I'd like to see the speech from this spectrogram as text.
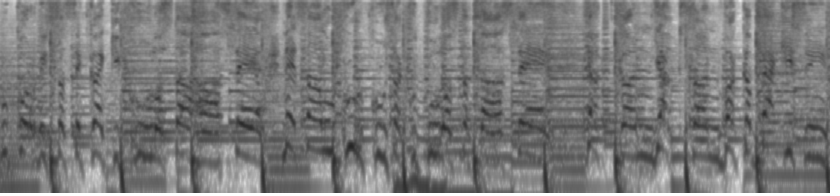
Mun korvissa se kaikki kuulostaa haasteen Ne saaluu kurkkuunsa kun tulosta taas teen Jatkan, jaksan, vaikka väkisin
